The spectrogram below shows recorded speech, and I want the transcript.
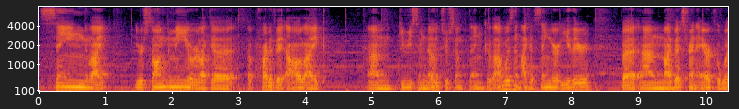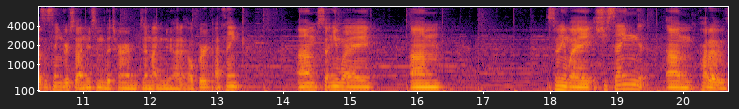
sing like your song to me or like a, a part of it, I'll like um, give you some notes or something. Because I wasn't like a singer either. But um, my best friend Erica was a singer, so I knew some of the terms and like knew how to help her. I think. Um, so anyway, um, so anyway, she sang um, part of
